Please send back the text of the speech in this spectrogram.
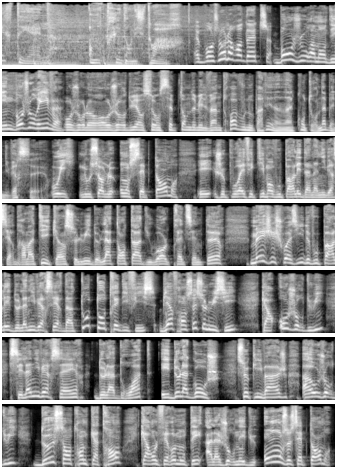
RTL. Entrée dans l'histoire. Euh, Bonjour Laurent Deutsch. Bonjour Amandine, bonjour Yves. Bonjour Laurent, aujourd'hui en ce 11 septembre 2023, vous nous parlez d'un incontournable anniversaire. Oui, nous sommes le 11 septembre et je pourrais effectivement vous parler d'un anniversaire dramatique, hein, celui de l'attentat du World Trade Center, mais j'ai choisi de vous parler de l'anniversaire d'un tout autre édifice, bien français celui-ci, car aujourd'hui c'est l'anniversaire de la droite et de la gauche. Ce clivage a aujourd'hui 234 ans, car on le fait remonter à la journée du 11 septembre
